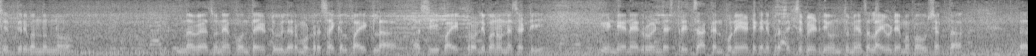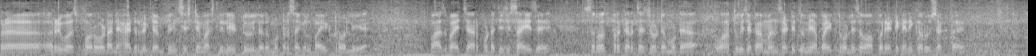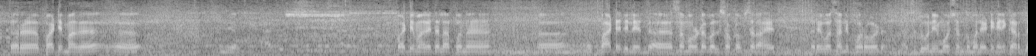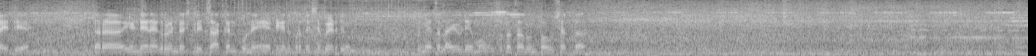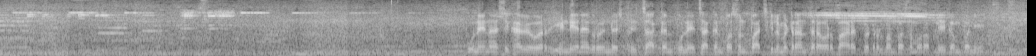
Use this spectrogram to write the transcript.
शेतकरी बंधूंनो नव्या जुन्या कोणत्याही टू व्हीलर मोटरसायकल बाईकला अशी बाईक ट्रॉली बनवण्यासाठी Indian agro industry Chakan Pune या ठिकाणी प्रत्यक्ष भेट देऊन तुम्ही याचा लाईव्ह डेमो पाहू शकता. तर रिव्हर्स फॉरवर्ड आणि हायड्रोलिक डम्पिंग सिस्टीम असलेली ही two wheeler motorcycle bike trolley आहे. पाच बाय चार फुटाची जी साईज आहे सर्वच प्रकारच्या छोट्या मोठ्या वाहतुकीच्या कामांसाठी तुम्ही या बाईक ट्रॉलीचा वापर या ठिकाणी करू शकताय. तर पाठीमागं पाठीमागे त्याला आपण पाट्या दिलेत. समोर डबल सॉकअप्सर आहेत. रिव्हर्स आणि फॉरवर्ड असं दोन्ही मोशन तुम्हाला या ठिकाणी करता येते. तर Indian agro industry Chakan Pune या ठिकाणी प्रत्यक्ष भेट देऊन तुम्ही याचा लाईव्ह डेमो स्वतः चालवून पाहू शकता. पुणे नाशिक हायवेवर Indian agro industry Chakan Pune. चाकणपासून पाच किलोमीटर अंतरावर भारत पेट्रोल पंपासमोर आपली ही कंपनी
